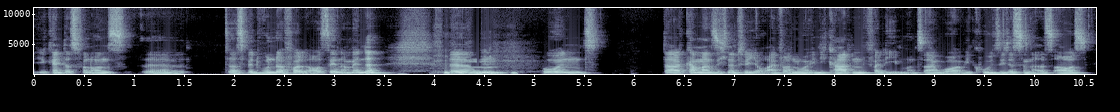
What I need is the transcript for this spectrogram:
ihr kennt das von uns, äh, das wird wundervoll aussehen am Ende. ähm, und da kann man sich natürlich auch einfach nur in die Karten verlieben und sagen, boah, wie cool sieht das denn alles aus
